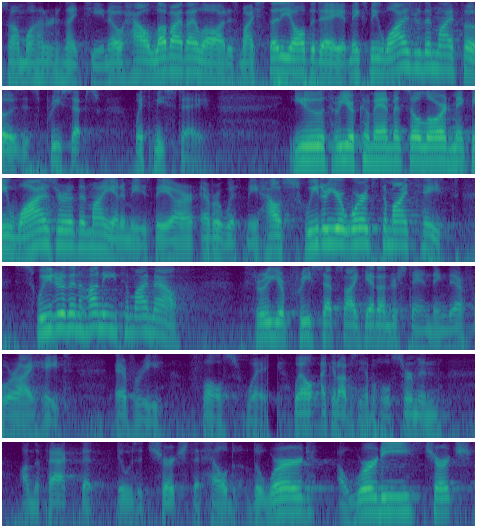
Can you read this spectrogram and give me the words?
Psalm 119, Oh, how love I thy law! It is my study all the day. It makes me wiser than my foes. Its precepts with me stay. You, through your commandments, O Lord, make me wiser than my enemies. They are ever with me. How sweet are your words to my taste, sweeter than honey to my mouth. Through your precepts I get understanding, therefore I hate every false way. Well, I could obviously have a whole sermon on the fact that it was a church that held the word, a wordy church.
